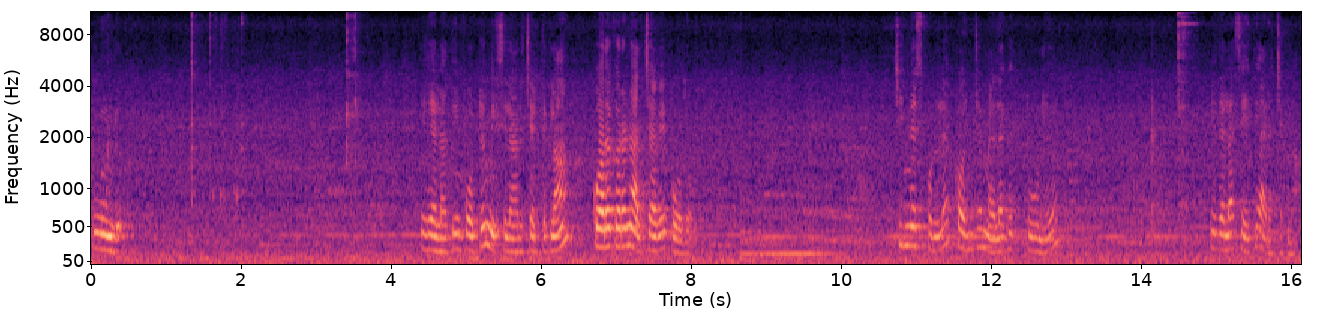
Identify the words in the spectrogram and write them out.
பூண்டு. இது எல்லாத்தையும் போட்டு மிக்சியில் அரைச்சி எடுத்துக்கலாம். குறை குறைன்னு அரைச்சாவே போதும். சின்ன ஸ்பூனில் கொஞ்சம் மிளகு தூள். இதெல்லாம் சேர்த்து அரைச்சிக்கலாம்.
